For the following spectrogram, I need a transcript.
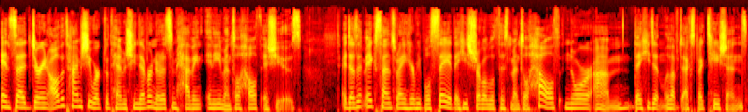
And said during all the time she worked with him, she never noticed him having any mental health issues. It doesn't make sense when I hear people say that he struggled with his mental health, nor um, that he didn't live up to expectations.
